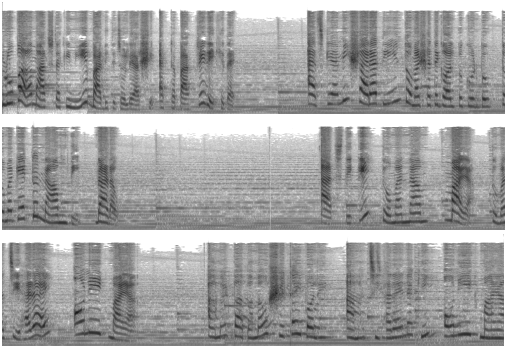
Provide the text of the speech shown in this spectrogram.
রূপা মাছটাকে নিয়ে বাড়িতে চলে আসে, একটা পাত্রে রেখে দেয়। আজকে আমি সারা দিন তোমার সাথে গল্প করব। তোমাকে একটা নাম দিই। দাঁড়াও। আজ থেকে তোমার নাম মায়া। তোমার চেহারায় অনেক মায়া। আমার বাবা মাও সেটাই বলে, আমার চেহারায় নাকি অনেক মায়া।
